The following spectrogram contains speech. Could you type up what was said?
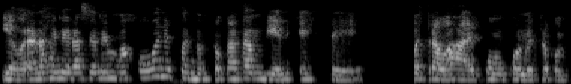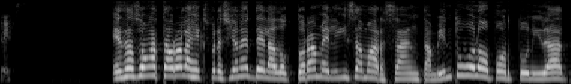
y ahora las generaciones más jóvenes, pues nos toca también este, pues trabajar con, con nuestro contexto. Esas son hasta ahora las expresiones de la doctora Melissa Marzán. También tuvo la oportunidad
